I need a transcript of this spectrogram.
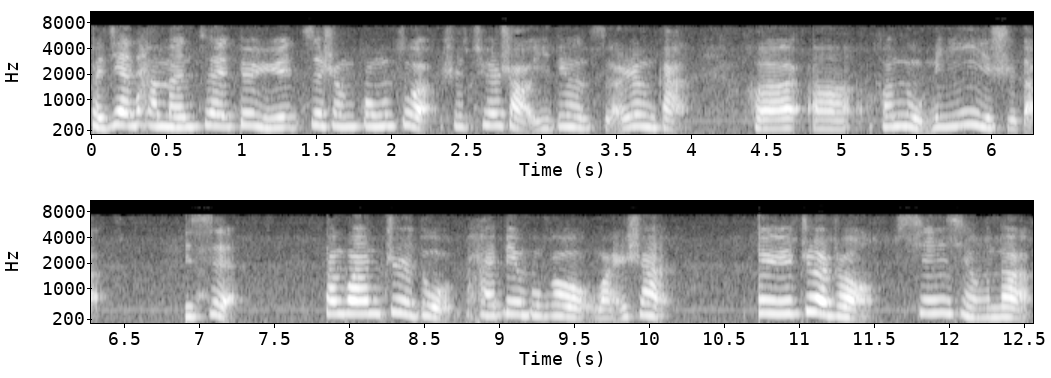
可见他们在对于自身工作是缺少一定责任感。和呃和努力意识的。其次，相关制度还并不够完善。对于这种新型的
